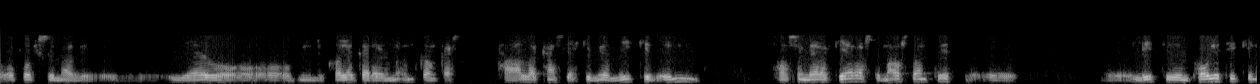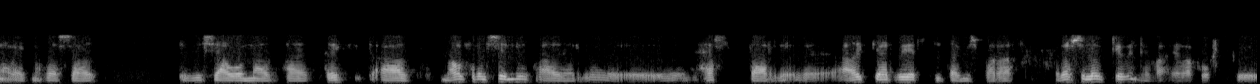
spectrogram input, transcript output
og fólk sem að ég og, og mínu kollegar erum umgangast tala kannski ekki mjög mikið um það sem er að gerast um ástandið lítið um pólitíkina vegna þess að við sjáum að það er treynt að málfrælsinu, það er uh, hertar uh, aðgerðir, til dæmis bara ressulöggjöfin ef, ef að fólk uh,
